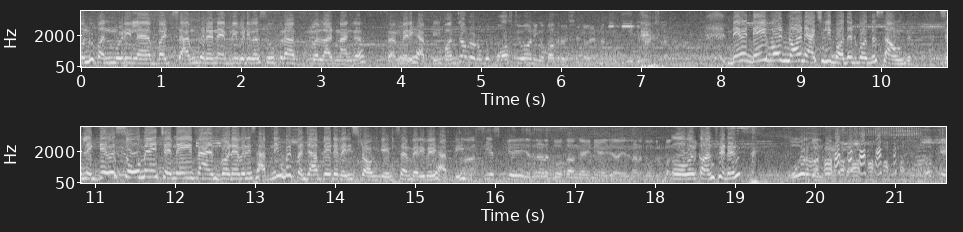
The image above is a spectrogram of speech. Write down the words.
ஒன்றும் பண்ண முடியல. But Sam Curran everybody was சூப்பராக விளாடினாங்க ஐம் வெரி ஹாப்பி பஞ்சாப்ல ரொம்ப பாசிட்டிவா நீங்க பாக்குற விஷயங்கள் என்ன? இன்னைக்கு மேட்ச்ல they they were not actually bothered about the sound. So like there were so many chennai fans whatever is happening but punjab played a very strong game so i'm very very happy. CSK எதனால தோத்தாங்க? இனி ஐடியா எதனால தோத்துருப்பாங்க? Over confidence over confidence okay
